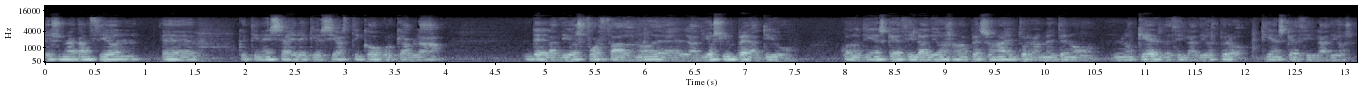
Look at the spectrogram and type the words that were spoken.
Es una canción eh, que tiene ese aire eclesiástico porque habla del adiós forzado, ¿no? del adiós imperativo. Cuando tienes que decirle adiós a una persona y tú realmente no, no quieres decirle adiós, pero tienes que decirle adiós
